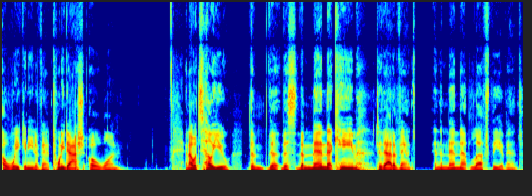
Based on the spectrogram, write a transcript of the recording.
awakening event, 20-01. And I will tell you, the the this the men that came to that event and the men that left the event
